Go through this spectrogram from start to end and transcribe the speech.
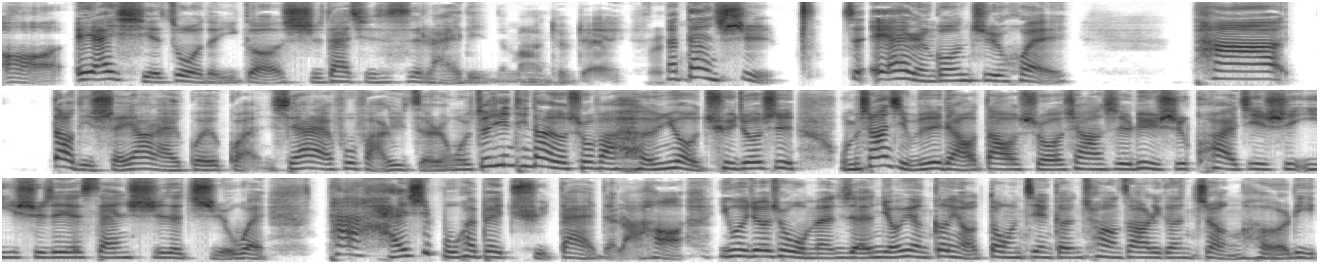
呃，AI 协作的一个时代其实是来临的嘛，嗯、对不对？对那但是这 AI 人工智慧。他到底谁要来规管？谁要来负法律责任？我最近听到一个说法很有趣，就是我们上一集不是聊到说，像是律师、会计师、医师这些三师的职位，他还是不会被取代的啦，哈。因为就是说，我们人永远更有洞见、跟创造力、跟整合力，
